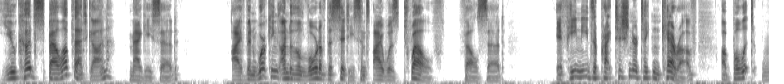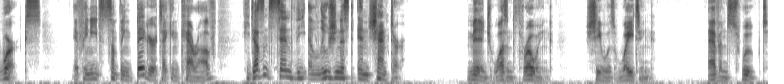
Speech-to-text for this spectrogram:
You could spell up that gun, Maggie said. I've been working under the Lord of the City since I was twelve, Fell said. If he needs a practitioner taken care of, a bullet works. If he needs something bigger taken care of, he doesn't send the illusionist enchanter. Midge wasn't throwing. She was waiting. Evan swooped.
